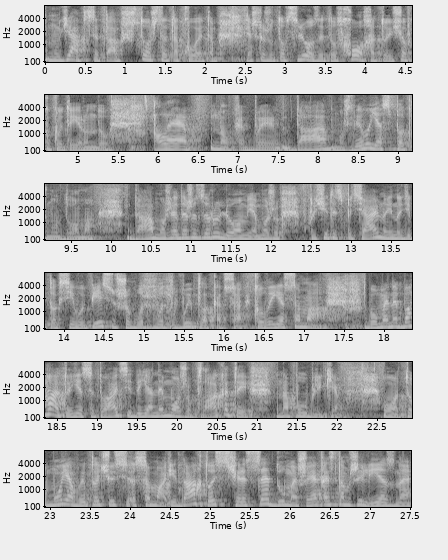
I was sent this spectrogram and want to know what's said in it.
ну як це так? Що ж це таке? Там я ж кажу, то в сльози, то в хохот, то ще в якусь ерунду. Але ну, как би, да, можливо, я сплакну вдома. Да, може, я навіть за рулем я можу включити спеціальну іноді плаксиву пісню, щоб от, от виплакатися, коли я сама. Бо в мене багато є ситуацій, де я не можу плакати на публіки. О, тому я виплачусь сама. І да, хтось через це думає, що я якась там железна,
